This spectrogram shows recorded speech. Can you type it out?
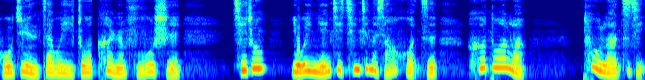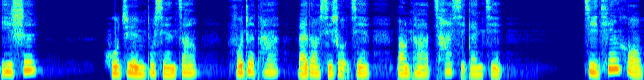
胡俊在为一桌客人服务时，其中有位年纪轻轻的小伙子喝多了，吐了自己一身。胡俊不嫌脏，扶着他来到洗手间，帮他擦洗干净。几天后，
